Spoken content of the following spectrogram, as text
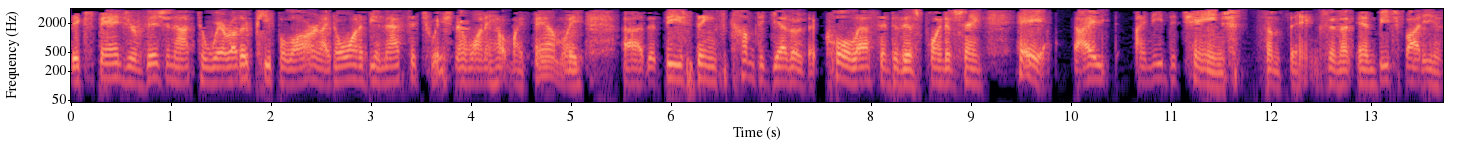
expand your vision out to where other people are and I don't want to be in that situation. I want to help my family. Uh, that these things come together that coalesce into this point of saying, hey, I, I need to change some things and, and Beachbody has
